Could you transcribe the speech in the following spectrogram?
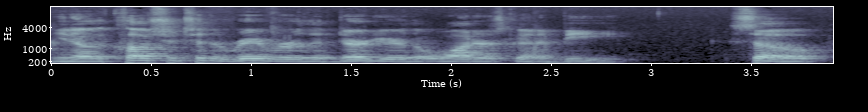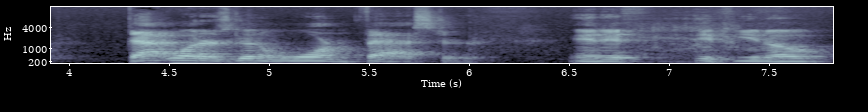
You know, the closer to the river, the dirtier the water is going to be. So that water is going to warm faster. And if if you know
